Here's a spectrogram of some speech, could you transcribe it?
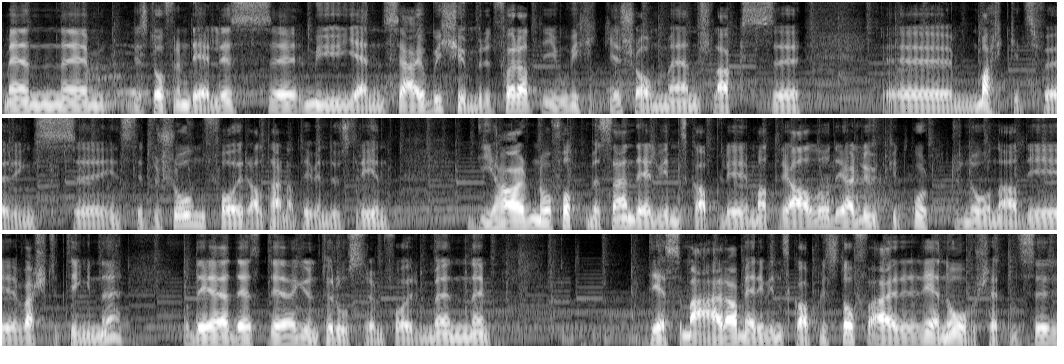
Men eh, det står fremdeles mye igjen. Så jeg er jo bekymret for at de jo virker som en slags eh, markedsføringsinstitusjon for alternativindustrien. De har nå fått med seg en del vitenskapelig materiale, og de har luket bort noen av de verste tingene. Og det, det, det er grunn til å rose dem for. Men eh, det som er av mer vitenskapelig stoff, er rene oversettelser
